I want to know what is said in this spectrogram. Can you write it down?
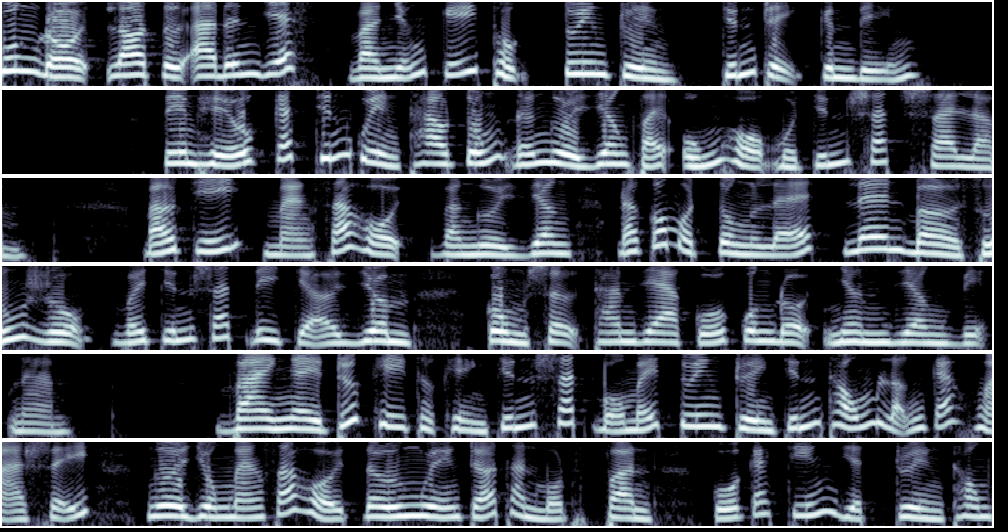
Quân đội lo từ A đến Z và những kỹ thuật tuyên truyền chính trị kinh điển. Tìm hiểu cách chính quyền thao túng để người dân phải ủng hộ một chính sách sai lầm. Báo chí, mạng xã hội và người dân đã có một tuần lễ lên bờ xuống ruộng với chính sách đi chợ dùm cùng sự tham gia của quân đội nhân dân Việt Nam. Vài ngày trước khi thực hiện chính sách, bộ máy tuyên truyền chính thống lẫn các họa sĩ, người dùng mạng xã hội tự nguyện trở thành một phần của các chiến dịch truyền thông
